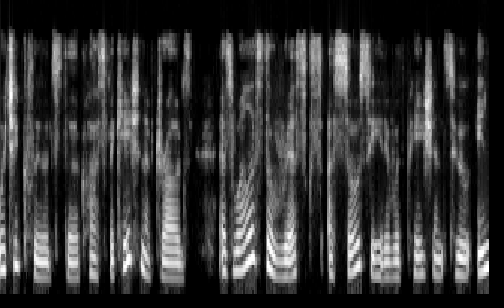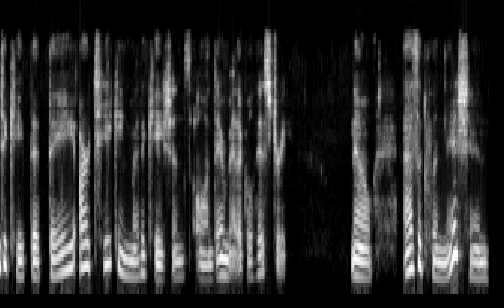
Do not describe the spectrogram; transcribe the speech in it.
which includes the classification of drugs as well as the risks associated with patients who indicate that they are taking medications on their medical history. Now, as a clinician,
